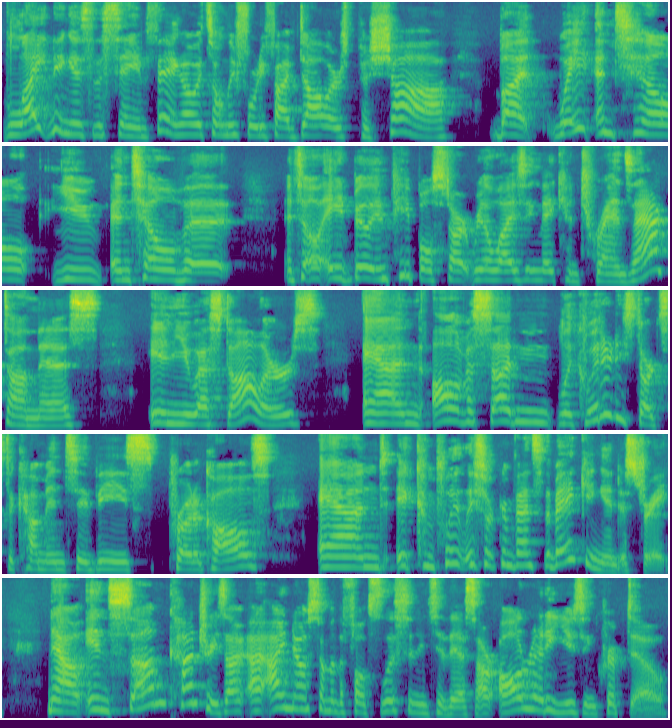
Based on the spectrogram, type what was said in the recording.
Lightning is the same thing. Oh, it's only $45 per SHA, but wait until you until the until 8 billion people start realizing they can transact on this in US dollars and all of a sudden liquidity starts to come into these protocols and it completely circumvents the banking industry. Now, in some countries, I, I, know some of the folks listening to this are already using crypto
